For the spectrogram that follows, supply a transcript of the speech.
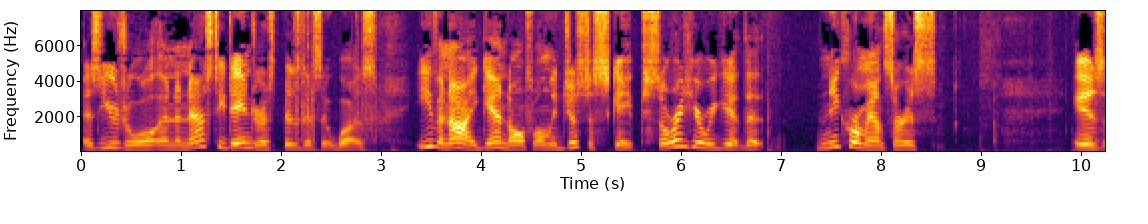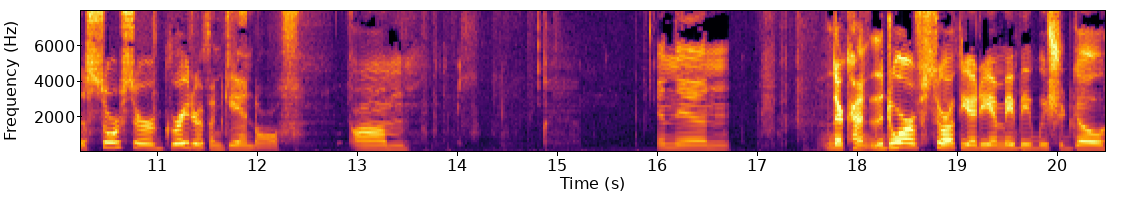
as usual, and a nasty dangerous business it was. Even I, Gandalf, only just escaped. So right here we get that Necromancer is is a sorcerer greater than Gandalf. Um, and then they're kind of the dwarves throw out the idea maybe we should go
